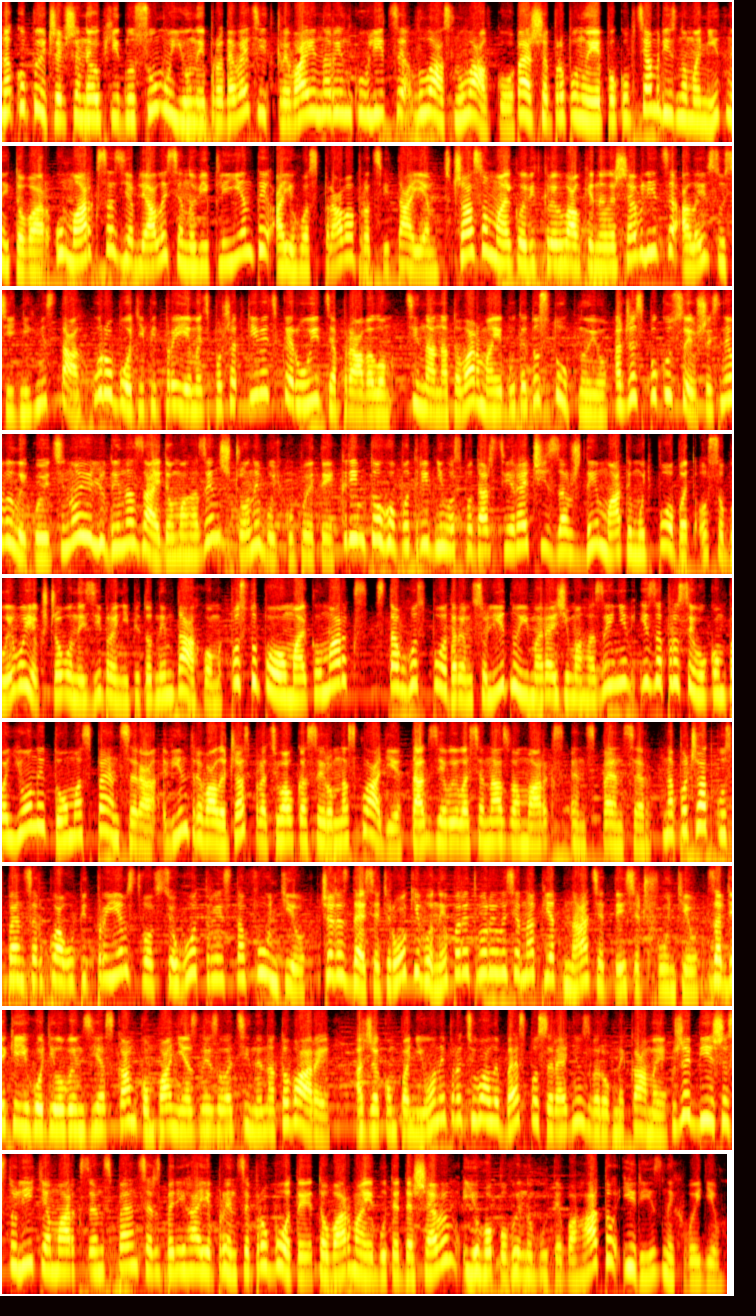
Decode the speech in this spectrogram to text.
Накопичивши необхідну суму, юний продавець відкриває на ринку в ліце власну лавку. Перше пропонує покупцям різноманітний товар. У Маркса з'являлися нові клієнти, а його справа процвітає. З часом Майкл відкрив лавки не лише в ліце, але й в сусідніх містах. У роботі підприємець-початківець керується правилом: ціна на товар має бути доступною, адже спокусившись невеликою ціною, людина зайде в магазин що-небудь купити. Крім того, потрібні господарстві речі завжди матимуть попит, особливо якщо вони зібрані під одним дахом. Поступово Майкл Маркс став господарем солідної мережі магазинів і запросив у компаньйони Тома Спенсера. Він тривалий час працював касиром на складі. Так з'явилася назва Маркс Спенсер. На початку Спенсер вклав у підприємство всього 300 фунтів. Через 10 років вони перетворилися на 15 тисяч фунтів. Завдяки його діловим зв'язкам компанія знизила ціни на товари, адже компаньйони працювали безпосередньо з виробниками. Вже більше століття Маркс енд Спенсер зберігає принцип роботи. Товар має бути дешевим, його повинно бути багато і різних видів.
